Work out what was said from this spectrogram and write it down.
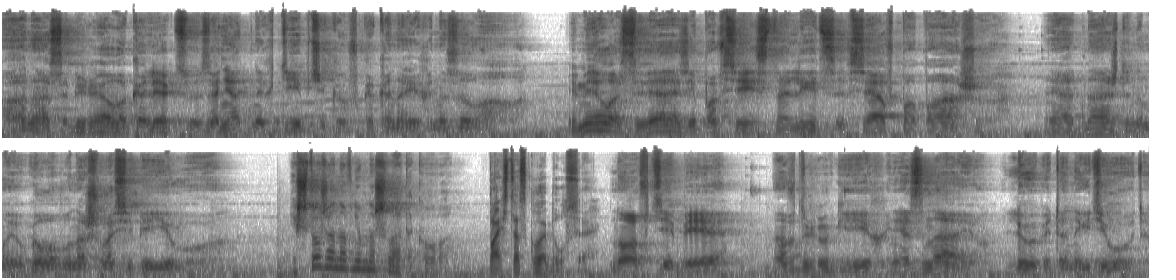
А она собирала коллекцию занятных типчиков, как она их называла. Имела связи по всей столице, вся в папашу. И однажды на мою голову нашла себе его. И что же она в нем нашла такого? Пасть осклабился. Но в тебе, а в других, не знаю, любит она идиотов.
